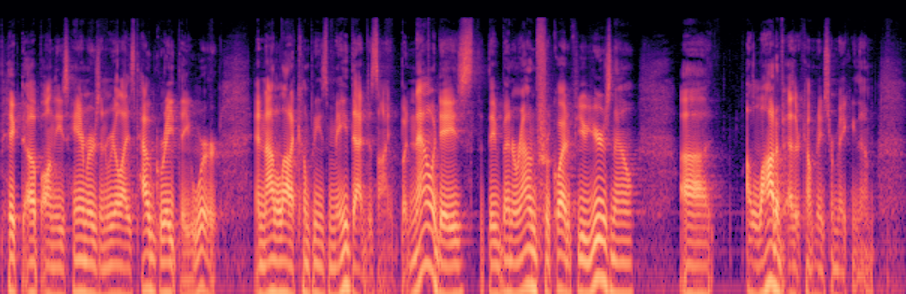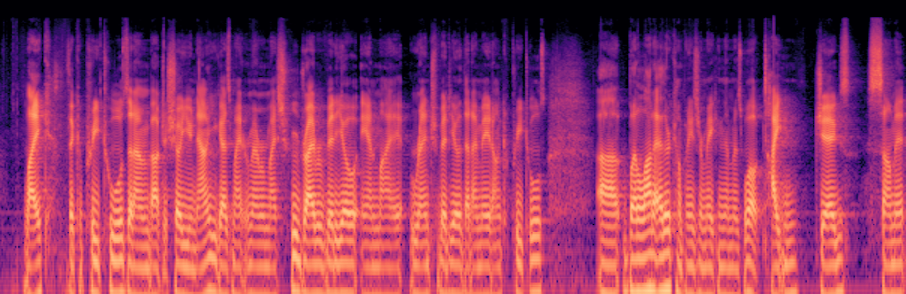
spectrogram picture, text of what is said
picked up on these hammers and realized how great they were and not a lot of companies made that design. But nowadays, that they've been around for quite a few years now, uh, a lot of other companies are making them. Like the Capri tools that I'm about to show you now. You guys might remember my screwdriver video and my wrench video that I made on Capri tools. Uh, but a lot of other companies are making them as well. Titan, Jegs, Summit,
